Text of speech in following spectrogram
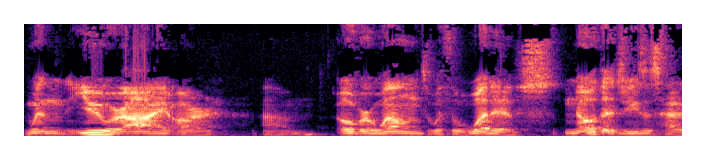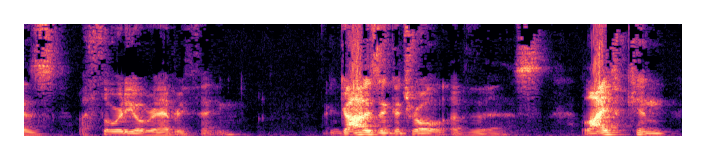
When you or I are um, overwhelmed with the what ifs, know that Jesus has authority over everything. God is in control of this. Life can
